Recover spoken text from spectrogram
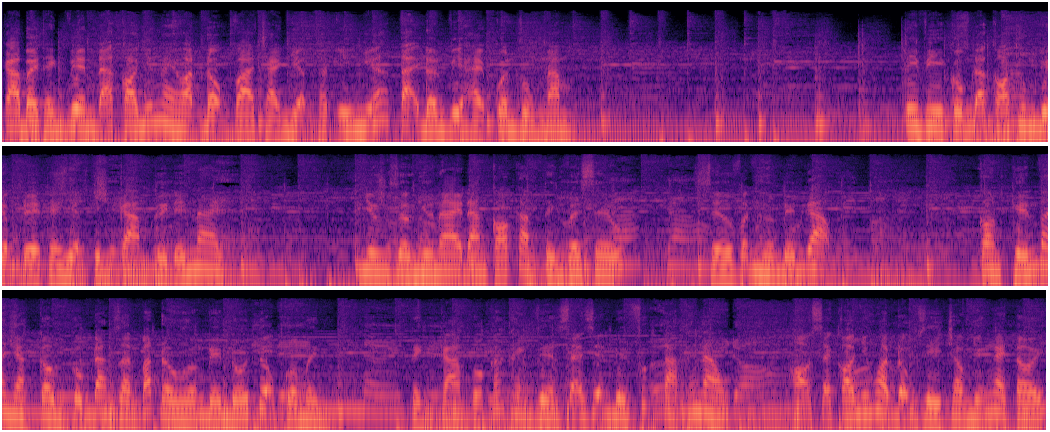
Cả 7 thành viên đã có những ngày hoạt động và trải nghiệm thật ý nghĩa tại đơn vị Hải quân vùng 5. TV cũng đã có thông điệp để thể hiện tình cảm gửi đến Nai. Nhưng dường như Nai đang có cảm tình với Sếu. Sếu vẫn hướng đến gạo. Còn Kiến và Nhạc Công cũng đang dần bắt đầu hướng đến đối tượng của mình. Tình cảm của các thành viên sẽ diễn biến phức tạp thế nào? Họ sẽ có những hoạt động gì trong những ngày tới?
